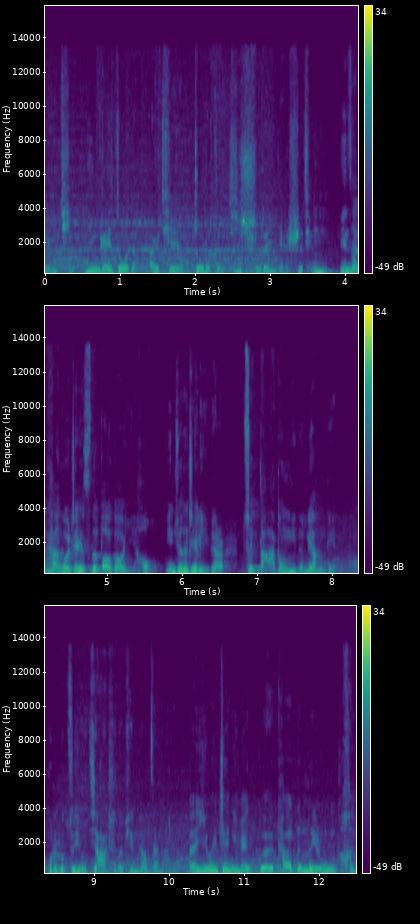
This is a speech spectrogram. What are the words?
媒体应该做的，而且做得很及时的一件事情。嗯，您在看过这一次的报告以后，您觉得这里边最打动你的亮点？或者说最有价值的篇章在哪里？呃，因为这里面呃它的内容很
